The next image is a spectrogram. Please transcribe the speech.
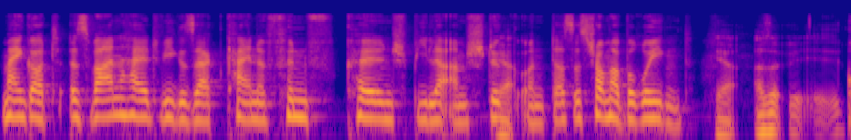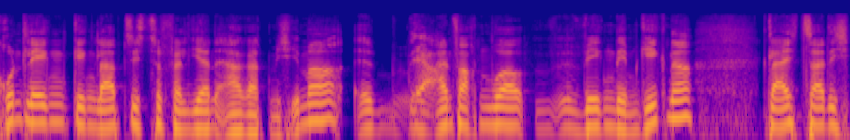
mein Gott, es waren halt, wie gesagt, keine fünf Köln-Spiele am Stück ja. und das ist schon mal beruhigend. Ja, also äh, grundlegend gegen Leipzig zu verlieren ärgert mich immer. Äh, ja. Einfach nur wegen dem Gegner. Gleichzeitig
